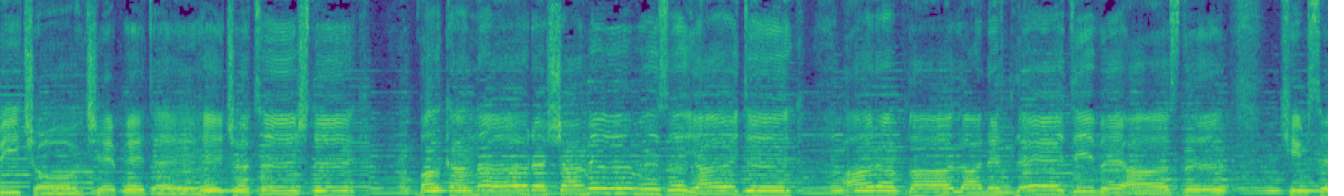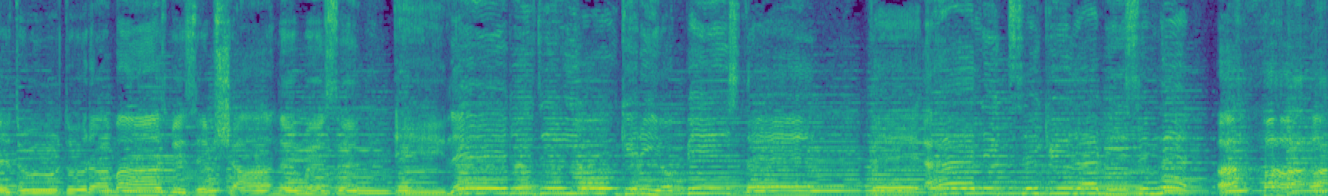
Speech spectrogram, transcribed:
birçok cephede çatıştık. Balkanlara şanımızı yaydık. Araplar lanetledi ve azdı. Kimse durduramaz bizim şanımızı. İleridir yol geri yok bizde. Ve erlikse güler bizimle. Ah ah ah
